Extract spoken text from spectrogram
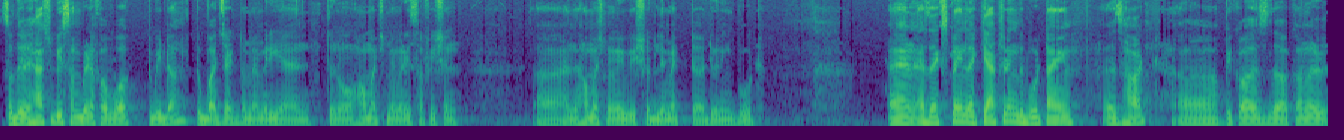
So there has to be some bit of a work to be done to budget the memory and to know how much memory is sufficient and how much memory we should limit during boot. And as I explained, like capturing the boot time is hard uh, because the kernel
